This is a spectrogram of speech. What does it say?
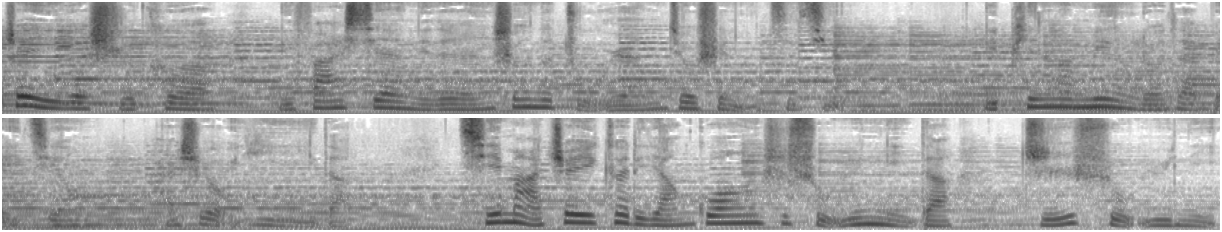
这一个时刻，你发现你的人生的主人就是你自己。你拼了命留在北京，还是有意义的。起码这一刻的阳光是属于你的，只属于你。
